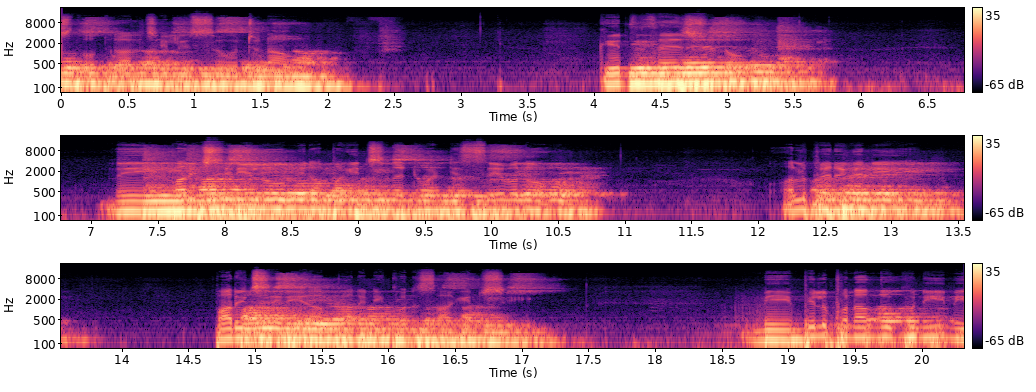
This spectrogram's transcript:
స్తోత్రాలు చెల్లిస్తూ ఉంటున్నాం కీర్తిశేషులు మీ పరిచర్యలో మీరు అప్పగించినటువంటి సేవలో అల్పెరగని పరిచర్య పనిని కొనసాగించి మీ పిలుపునందుకుని మీ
